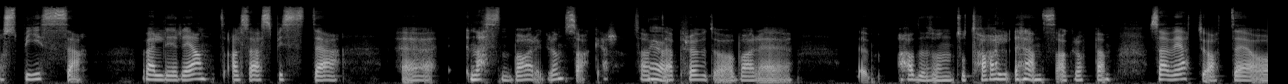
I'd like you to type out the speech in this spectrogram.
å spise veldig rent. Altså, jeg spiste eh, nesten bare grønnsaker. Sant? Ja. Jeg prøvde å bare eh, Hadde en sånn totalrens av kroppen. Så jeg vet jo at det å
